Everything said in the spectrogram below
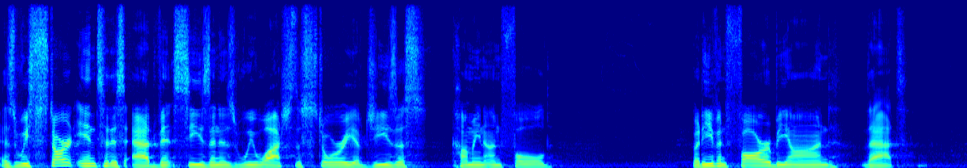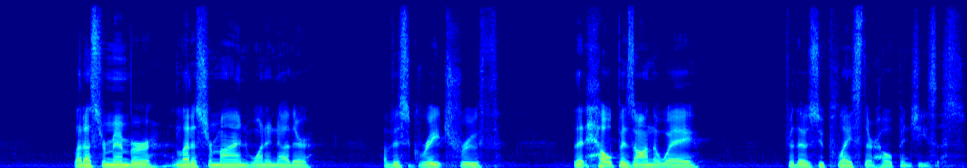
As we start into this Advent season, as we watch the story of Jesus coming unfold, but even far beyond that, let us remember and let us remind one another of this great truth that help is on the way for those who place their hope in Jesus.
